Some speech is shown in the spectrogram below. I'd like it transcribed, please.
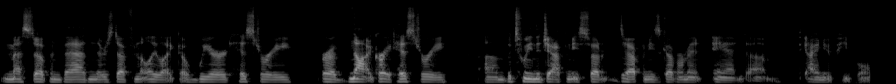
messed up and bad. And there's definitely like a weird history or a not great history um, between the Japanese Japanese government and um, the Ainu people.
